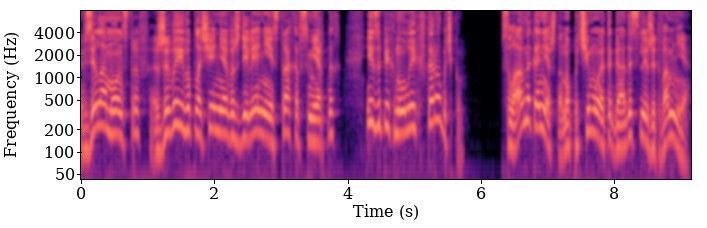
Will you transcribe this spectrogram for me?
Взяла монстров, живые воплощения вожделения и страхов смертных, и запихнула их в коробочку. Славно, конечно, но почему эта гадость лежит во мне?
